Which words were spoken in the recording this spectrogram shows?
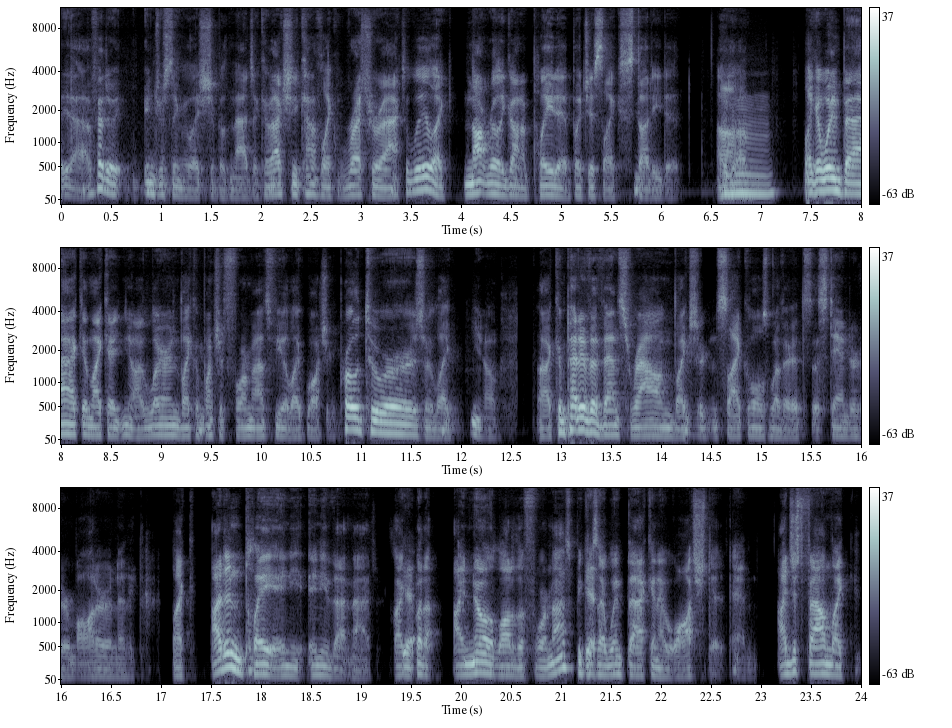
yeah, I've had an interesting relationship with Magic. I've actually kind of like retroactively, like not really gone and played it, but just like studied it. Um, Mm, like I went back and like I, you know, I learned like a bunch of formats via like watching pro tours or like you know, uh, competitive events around like certain cycles, whether it's the standard or modern. And like I didn't play any any of that Magic, like, Yeah. but I know a lot of the formats because I went back and I watched it, and I just found like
